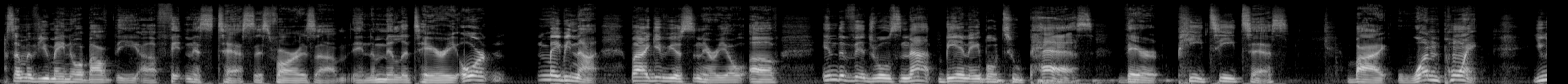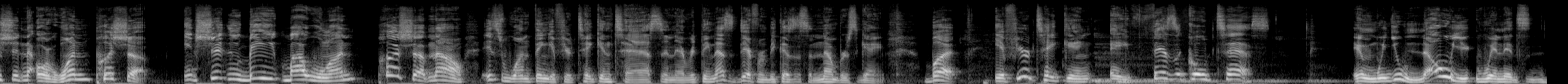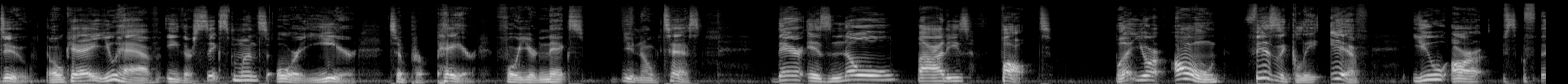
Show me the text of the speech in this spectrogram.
some of you may know about the uh, fitness test as far as um, in the military, or maybe not. But I give you a scenario of individuals not being able to pass their PT test by one point. You should not, or one push up. It shouldn't be by one push up. Now, it's one thing if you're taking tests and everything, that's different because it's a numbers game. But if you're taking a physical test, and when you know you, when it's due, okay, you have either six months or a year to prepare for your next, you know, test there is nobody's fault but your own physically if you are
